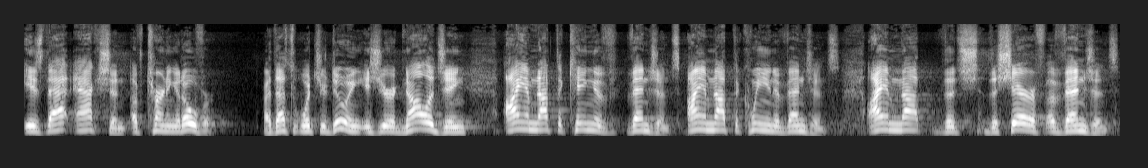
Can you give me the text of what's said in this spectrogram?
is that action of turning it over. Right, that's what you're doing is you're acknowledging I am not the king of vengeance. I am not the queen of vengeance. I am not the, the sheriff of vengeance.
